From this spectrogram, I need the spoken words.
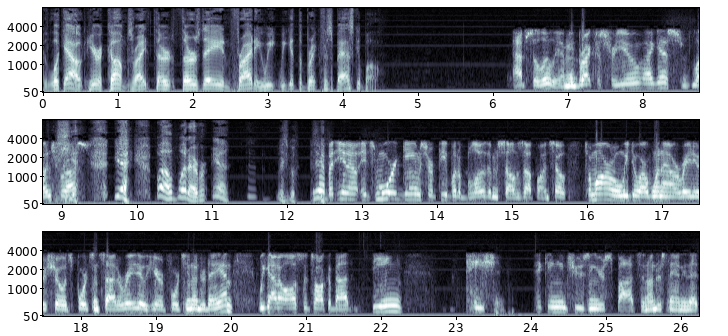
look out, here it comes, right? Thur- Thursday and Friday, we, we get the breakfast basketball. Absolutely. I mean, breakfast for you, I guess. Lunch for us. Yeah, well, whatever. Yeah. Yeah, but you know, it's more games for people to blow themselves up on. So tomorrow, when we do our one-hour radio show at Sports Insider Radio here at 1400 AM, we got to also talk about being patient, picking and choosing your spots, and understanding that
